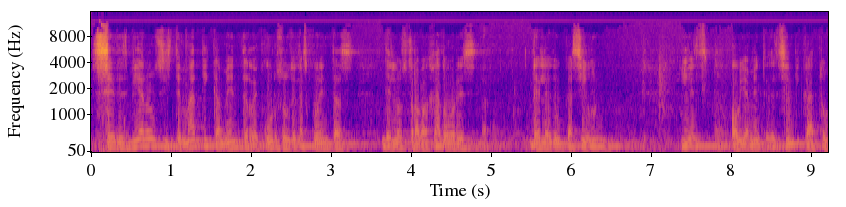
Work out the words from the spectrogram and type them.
se desviaron sistemáticamente recursos de las cuentas de los trabajadores de la educación y obviamente del sindicato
